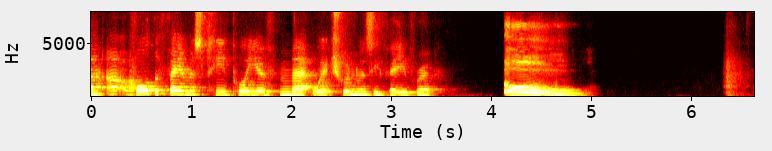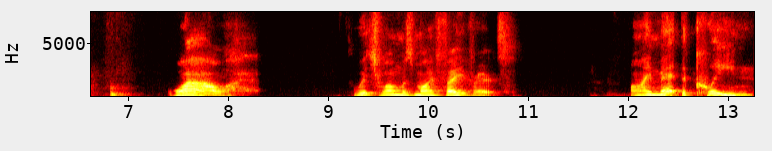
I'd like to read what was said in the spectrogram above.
Um, out of all the famous people you've met, which one was your favourite? Oh, wow. Which one was my favorite? I met the Queen.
